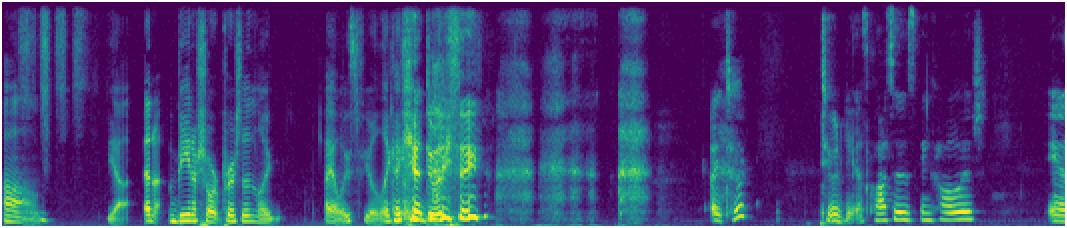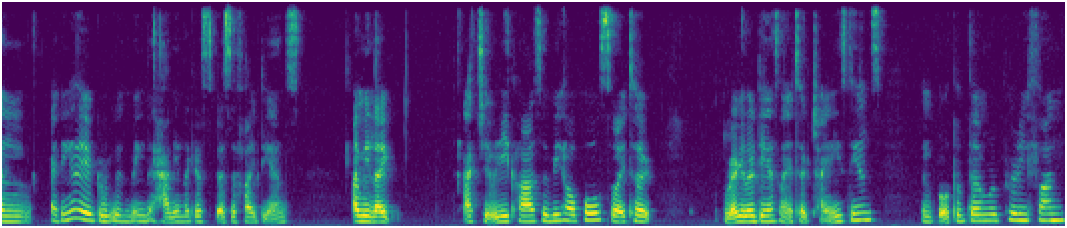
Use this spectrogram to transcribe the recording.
Um, yeah, and being a short person, like I always feel like I can't do anything. I took two dance classes in college, and I think I agree with Ming that having like a specified dance, I mean like activity class would be helpful. So I took regular dance and I took Chinese dance, and both of them were pretty fun.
